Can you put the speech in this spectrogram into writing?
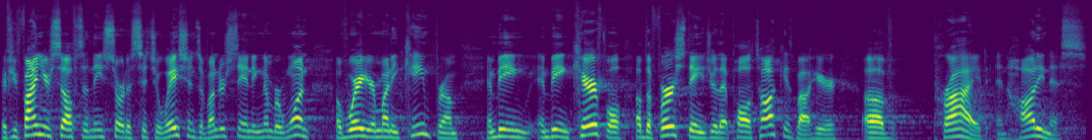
If you find yourselves in these sort of situations of understanding, number one, of where your money came from, and being, and being careful of the first danger that Paul talks about here of pride and haughtiness.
